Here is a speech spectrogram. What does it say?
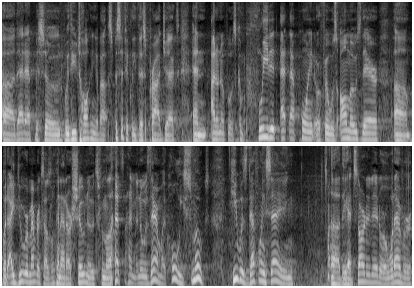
uh, that episode with you talking about specifically this project, and I don't know if it was completed at that point or if it was almost there. Um, but I do remember because I was looking at our show notes from the last time, and it was there. I'm like, holy smokes! He was definitely saying. Uh, they had started it or whatever,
